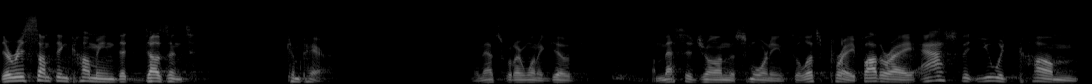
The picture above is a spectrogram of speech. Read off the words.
there is something coming that doesn't compare. And that's what I want to give a message on this morning. So let's pray. Father, I ask that you would come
